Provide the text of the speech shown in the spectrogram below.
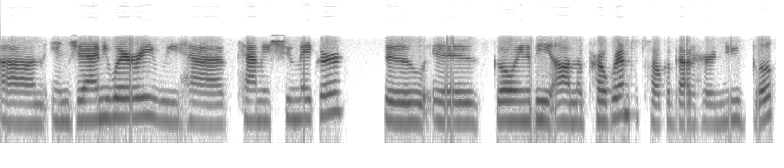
Um, in January, we have Tammy Shoemaker, who is going to be on the program to talk about her new book.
